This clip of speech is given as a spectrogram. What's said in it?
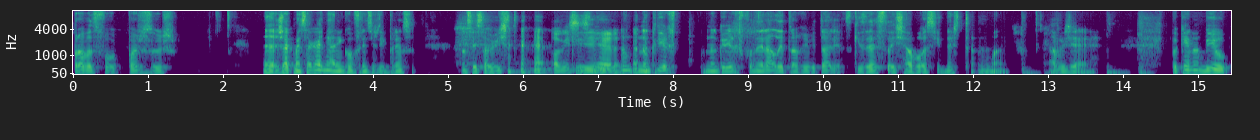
prova de fogo para o Jesus. Ah, já começa a ganhar em conferências de imprensa. Não sei se ouviste. Ouvi que senhora. não, não, queria, não queria responder à letra ao Rio Vitória. Se quisesse, deixava-o assim neste tamanho. Ah, mas é. Para quem não viu,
